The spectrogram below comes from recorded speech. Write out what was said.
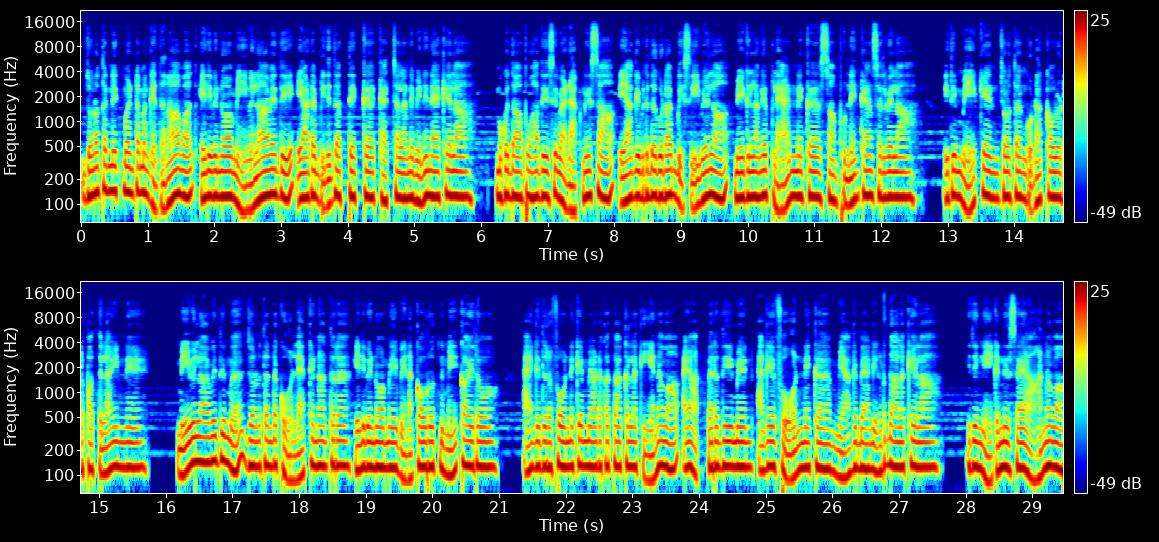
ජොනතන් එක්මන්ටම ගෙදරාවත් එළිවෙනවා මේ වෙලාවේදී එයාට බිරිදත් එක්ක කැච්චලන්න වෙන්නේ නැහැ කියලා. මොකදාපු හදේසි වැඩක් නිසා එයාගේ විරද ගොඩක් බිසී වෙලා මේගල්ලගේ ප්ලෑන් එක සම්පුර්ණයෙන් කැන්සල් වෙලා. ඉතින් මේකෙන් ජොනතන් ගොඩක් කවුලට පත්වෙලා ඉන්නේ. මේ වෙලාවෙදිම ජොනතන්ට කෝල්ලයක් එන අතර එළිවෙනවා මේ වෙන කවුරුත් මේ කයිරෝ. ඇය ගෙදර ෆෝන් එකෙන් මෙයාට කතා කරලා කියනවා ඇය අත්පැරදීමෙන් ඇගේ ෆෝන් එක මෙයාගේ බෑගකට දාලා කියලා. ඉතින් ඒක නිසා අහනවා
